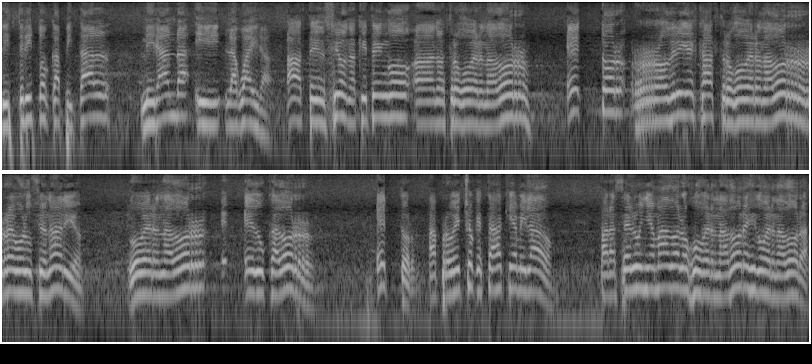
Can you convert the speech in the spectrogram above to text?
Distrito Capital, Miranda y La Guaira. Atención, aquí tengo a nuestro gobernador Héctor Rodríguez Castro, gobernador revolucionario, gobernador e- educador. Héctor, aprovecho que estás aquí a mi lado para hacerle un llamado a los gobernadores y gobernadoras,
